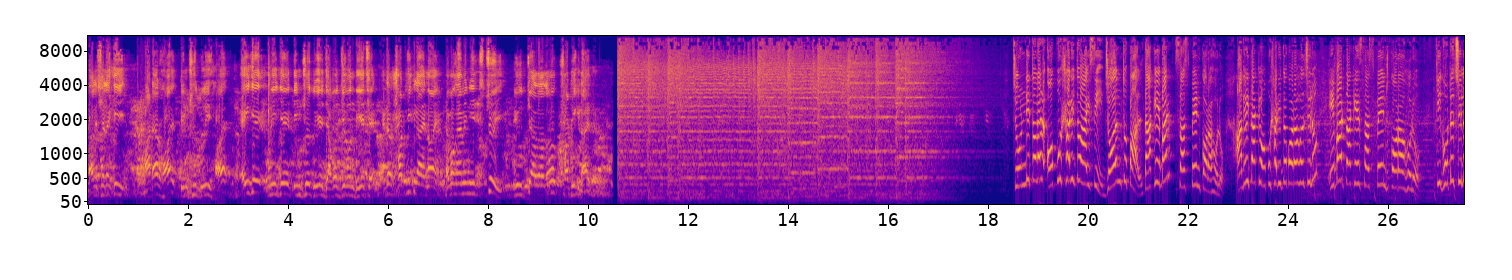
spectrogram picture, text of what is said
তাহলে সেটা কি মার্ডার হয়, তিনশো দুই হয়? এই যে উনি যে তিনশো দুইয়ে যাবজ্জীবন দিয়েছেন, এটা সঠিক রায় নয়, এবং আমি নিশ্চয়ই উচ্চ আদালত সঠিক রায় দেবে। চণ্ডীতলার অপসারিত আইসি জয়ন্ত পাল, তাকে এবার সাসপেন্ড করা হলো। আগেই তাকে অপসারিত করা হয়েছিল, এবার তাকে সাসপেন্ড করা হলো। কি ঘটেছিল?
